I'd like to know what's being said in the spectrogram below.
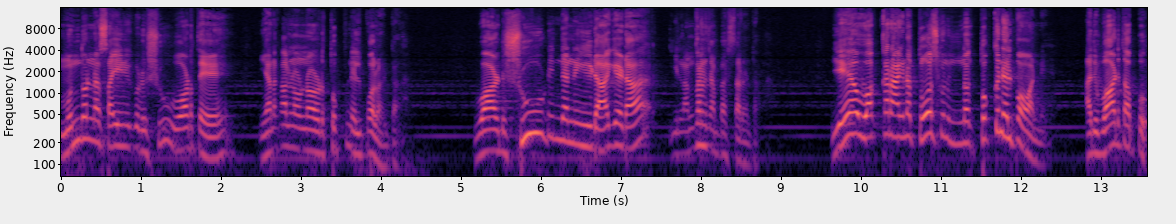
ముందున్న సైనికుడు షూ ఓడితే వెనకాల ఉన్నవాడు తొప్పు వెళ్ళిపోవాలంట. వాడు షూ ఊడిందని ఈడు ఆగాడా? వీళ్ళందరిని చంపేస్తారంట ఏ ఒక్కరు ఆగినా తోసుకుని తొక్కుని వెళ్ళిపోవాడిని. అది వాడి తప్పు.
